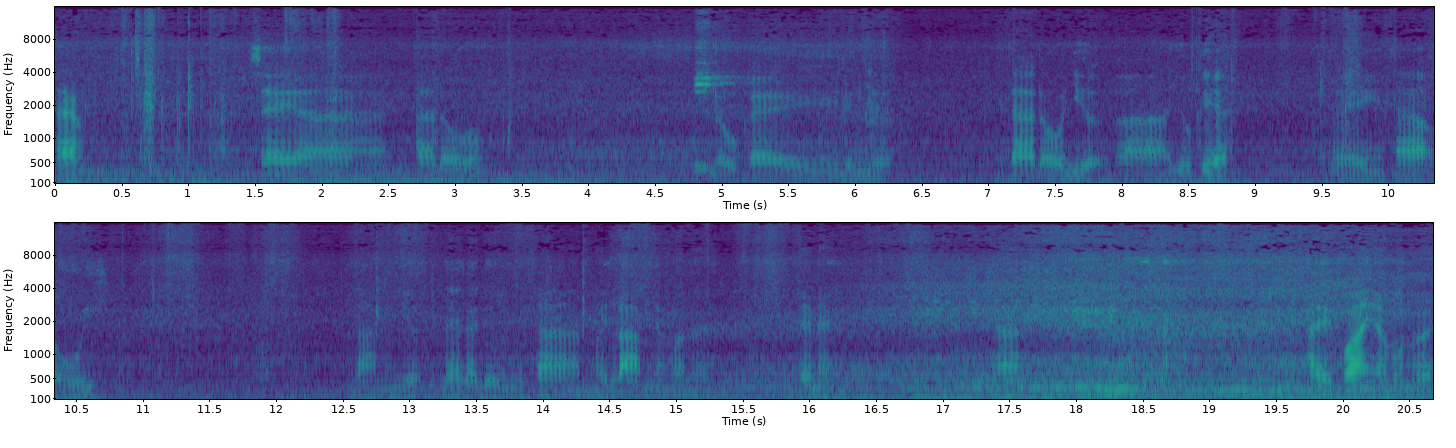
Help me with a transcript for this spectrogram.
Thấy không? Xe à, uh, người ta đổ đổ cái đường nhựa người ta đổ nhựa à, vô kia rồi người ta ủi. Làm nhựa đây là đường người ta mới làm nha mọi người. Đây này. À. hay quá nha mọi người.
